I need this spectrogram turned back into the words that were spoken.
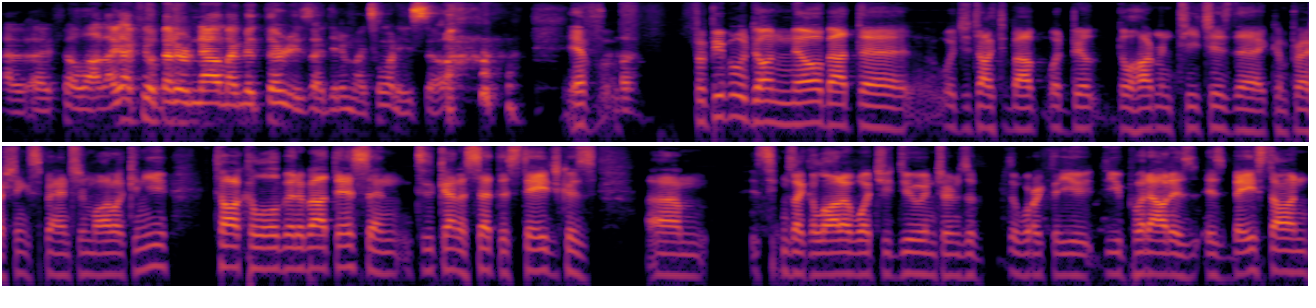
I, I feel a lot. I, I feel better now in my mid thirties than I did in my twenties. So yeah. For, for people who don't know about the what you talked about, what Bill Bill Hartman teaches, the compression expansion model, can you talk a little bit about this and to kind of set the stage because um, it seems like a lot of what you do in terms of the work that you you put out is is based on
